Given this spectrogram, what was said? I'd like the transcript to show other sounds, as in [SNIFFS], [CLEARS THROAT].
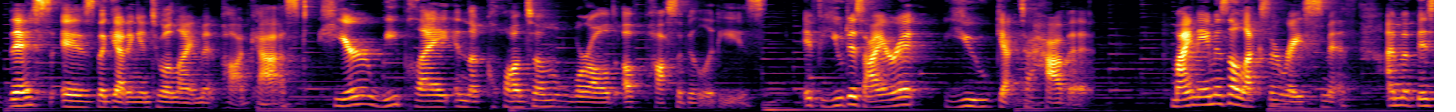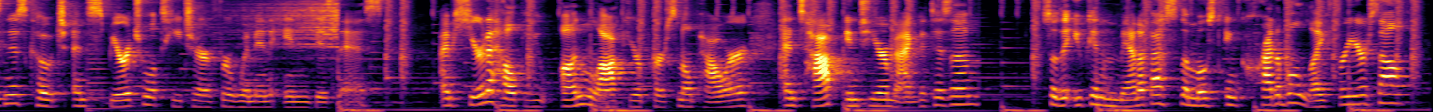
This is the Getting into Alignment podcast. Here we play in the quantum world of possibilities. If you desire it, you get to have it. My name is Alexa Rae Smith. I'm a business coach and spiritual teacher for women in business. I'm here to help you unlock your personal power and tap into your magnetism so that you can manifest the most incredible life for yourself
